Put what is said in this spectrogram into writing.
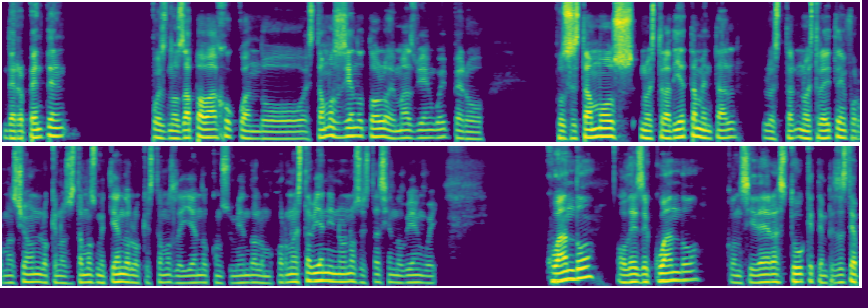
de repente pues nos da para abajo cuando estamos haciendo todo lo demás bien, güey, pero pues estamos, nuestra dieta mental, nuestra dieta de información, lo que nos estamos metiendo, lo que estamos leyendo, consumiendo, a lo mejor no está bien y no nos está haciendo bien, güey. ¿Cuándo o desde cuándo consideras tú que te empezaste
